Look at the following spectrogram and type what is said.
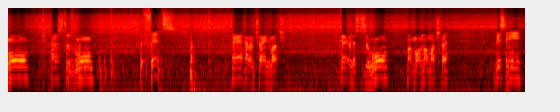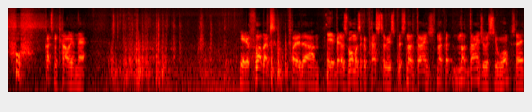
warm. Capacitor's warm. The FETs, eh, haven't changed much. Okay, resistors are warm. Not, not much though. This thing here, whew, got some colour in that. Yeah, the flybacks probably um, yeah, about as warm as a capacitor is, but it's not, dangerous, not, not dangerously warm, so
